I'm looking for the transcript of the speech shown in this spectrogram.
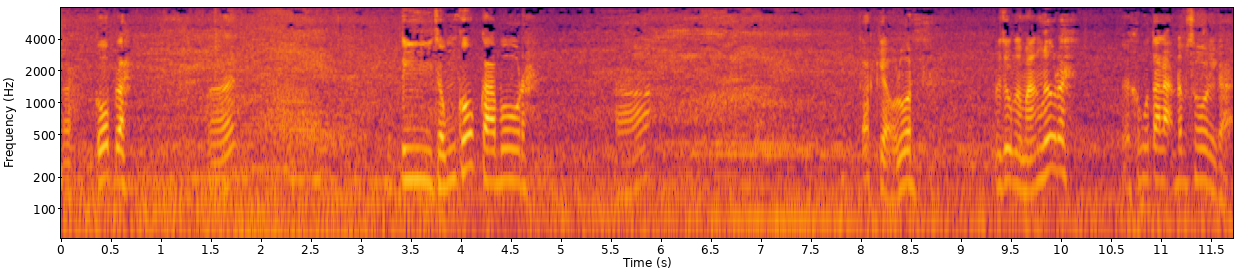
Đây, cốp đây. Đấy. Ti chống cốp cabo này. Đó. Các kiểu luôn. Nói chung là máng nước đây. Không có tai nạn đâm xô gì cả.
